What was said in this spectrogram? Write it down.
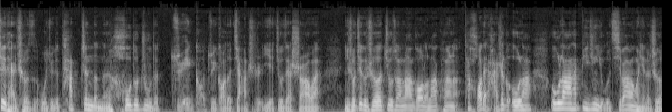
这台车子，我觉得它真的能 hold 得住的最高最高的价值也就在十二万。你说这个车就算拉高了拉宽了，它好歹还是个欧拉，欧拉它毕竟有个七八万块钱的车，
